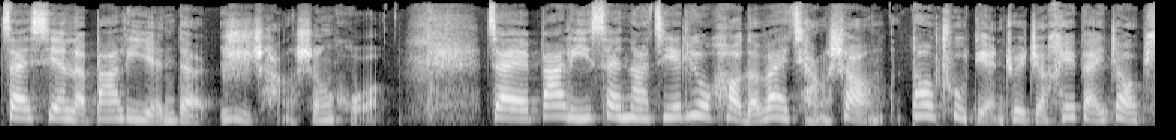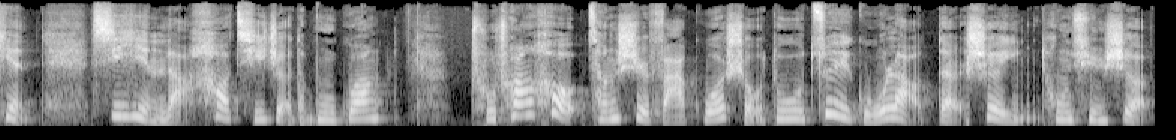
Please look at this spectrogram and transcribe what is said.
再现了巴黎人的日常生活。在巴黎塞纳街六号的外墙上，到处点缀着黑白照片，吸引了好奇者的目光。橱窗后曾是法国首都最古老的摄影通讯社，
